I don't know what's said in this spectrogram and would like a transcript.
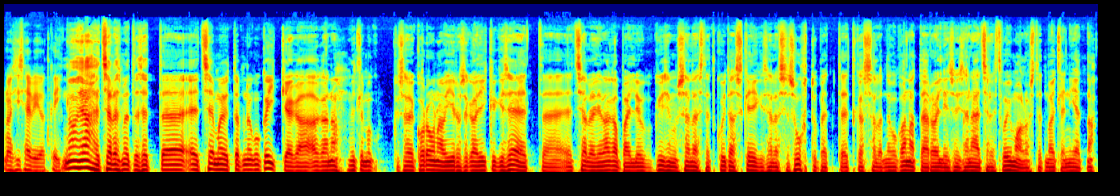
no siis hävivad kõik. noh jah, et selles mõttes, et, et see mõjutab nagu kõiki, aga, aga noh, ütleme selle koroonaviirusega oli ikkagi see, et, et seal oli väga palju küsimus sellest, et kuidas keegi sellesse suhtub, et, et kas sa oled nagu kannataja rollis või sa näed sellest võimalust, et ma ütlen nii, et noh,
